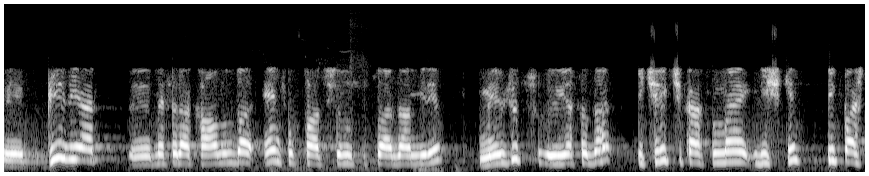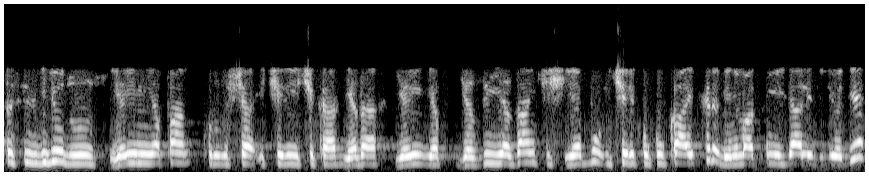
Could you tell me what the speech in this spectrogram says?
Ee, bir diğer e, mesela kanunda en çok tartışılan hususlardan biri mevcut e, yasada içerik çıkartılmaya ilişkin İlk başta siz gidiyordunuz yayını yapan kuruluşa içeriği çıkar ya da yayın yap, yazıyı yazan kişiye bu içerik hukuka aykırı benim hakkım ihlal ediliyor diye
